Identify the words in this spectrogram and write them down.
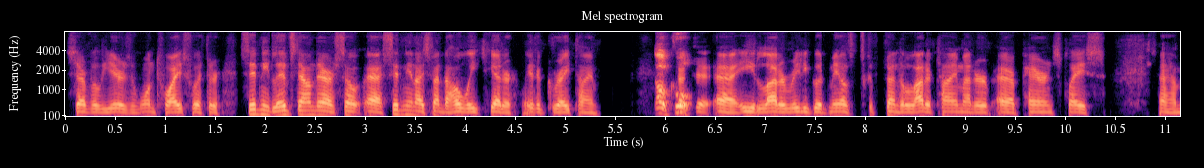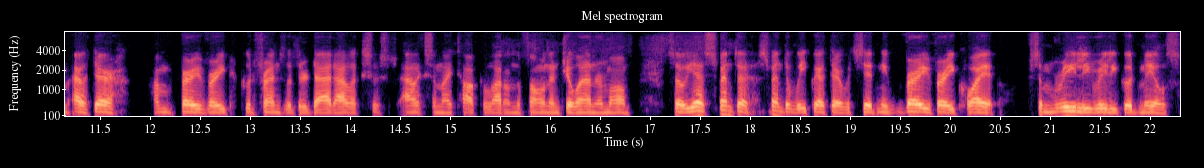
several years. I won twice with her. Sydney lives down there, so uh, Sydney and I spent the whole week together. We had a great time. oh, cool. Got to, uh, eat a lot of really good meals. Spent a lot of time at her, her parents' place um, out there. I'm very, very good friends with their dad, Alex. Alex and I talk a lot on the phone, and Joanne, her mom. So yeah, spent a spent a week out there with Sydney. Very, very quiet. Some really, really good meals.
